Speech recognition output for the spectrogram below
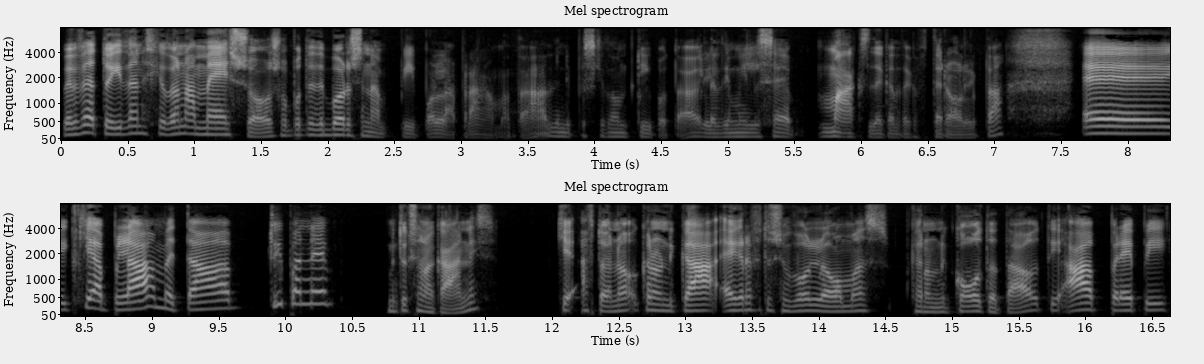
Βέβαια το είδαν σχεδόν αμέσως, οπότε δεν μπόρεσε να πει πολλά πράγματα. Δεν είπε σχεδόν τίποτα. Δηλαδή μίλησε max 10 δευτερόλεπτα. Ε, και απλά μετά του είπανε μην το ξανακάνεις. Και αυτό ενώ κανονικά έγραφε το συμβόλαιό μας κανονικότατα ότι α, πρέπει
